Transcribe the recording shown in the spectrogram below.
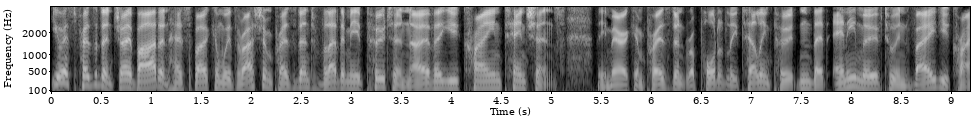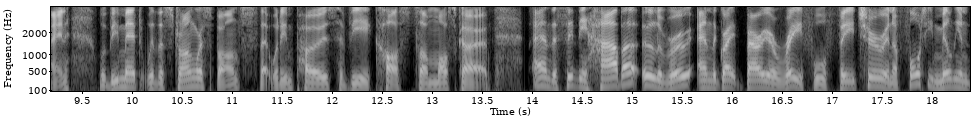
US President Joe Biden has spoken with Russian President Vladimir Putin over Ukraine tensions. The American president reportedly telling Putin that any move to invade Ukraine would be met with a strong response that would impose severe costs on Moscow. And the Sydney Harbour, Uluru, and the Great Barrier Reef will feature in a $40 million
